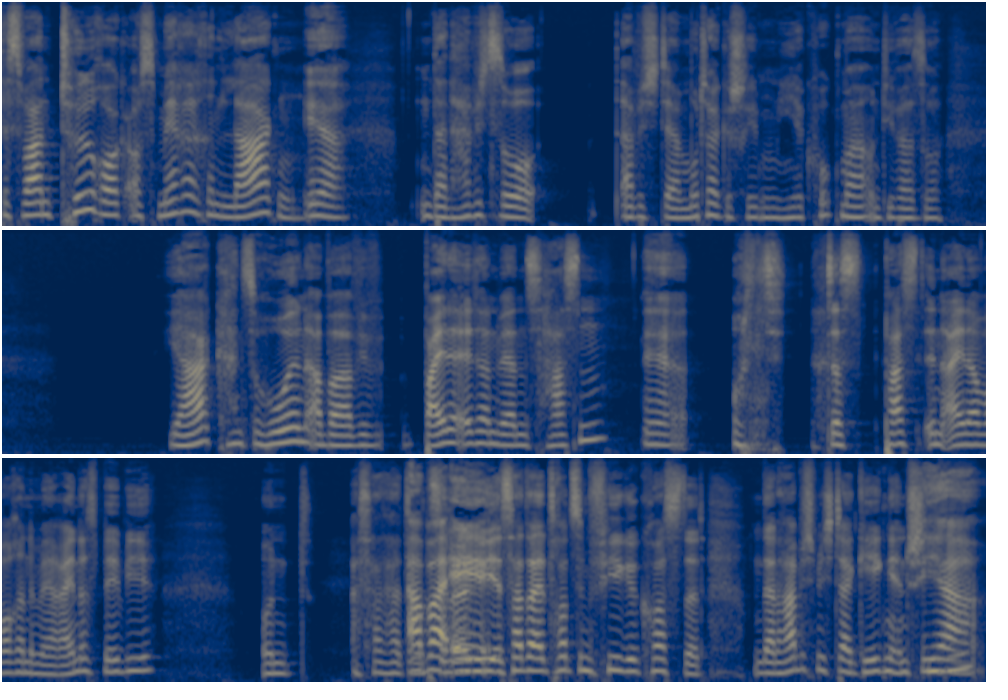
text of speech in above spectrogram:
das war ein Tüllrock aus mehreren Lagen. Ja. Und dann habe ich so, habe ich der Mutter geschrieben, hier, guck mal, und die war so, ja, kannst du holen, aber wir, beide Eltern werden es hassen Ja. und das passt in einer Woche nicht mehr rein, das Baby. Und es hat halt trotzdem, Aber ey- irgendwie- es hat halt trotzdem viel gekostet. Und dann habe ich mich dagegen entschieden. Ja.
